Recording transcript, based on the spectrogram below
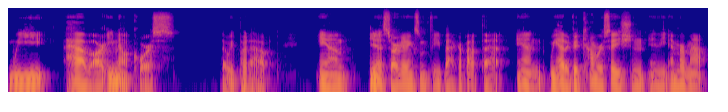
we have our email course that we put out, and you know, started getting some feedback about that. And we had a good conversation in the Ember Map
